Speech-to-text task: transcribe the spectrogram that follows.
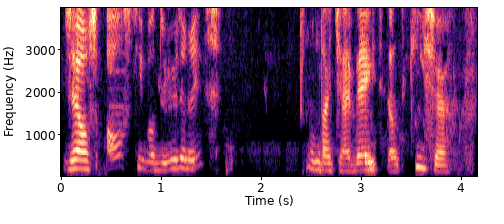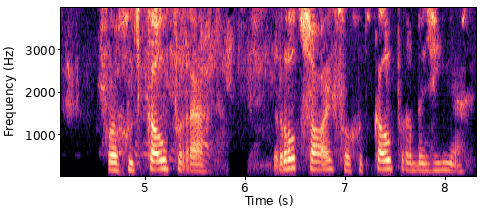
Zelfs als die wat duurder is. Omdat jij weet dat kiezen voor goedkopere rotzooi, voor goedkopere benzine,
